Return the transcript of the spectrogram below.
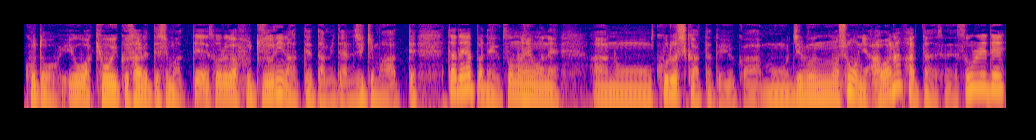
ことを、要は教育されてしまって、それが普通になってたみたいな時期もあって、ただやっぱね、その辺はね、あの、苦しかったというか、もう自分の性に合わなかったんですよね。それで、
